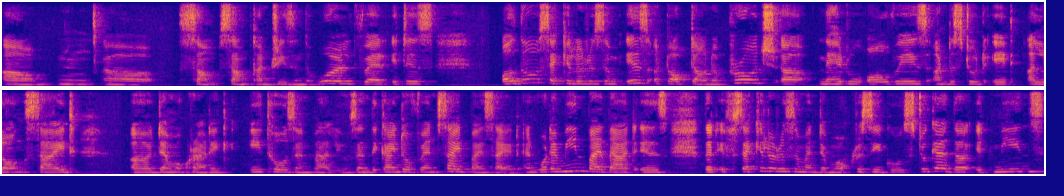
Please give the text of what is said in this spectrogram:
um, mm, uh, some, some countries in the world where it is although secularism is a top down approach, uh, Nehru always understood it alongside uh, democratic ethos and values, and they kind of went side by side. And what I mean by that is that if secularism and democracy goes together, it means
